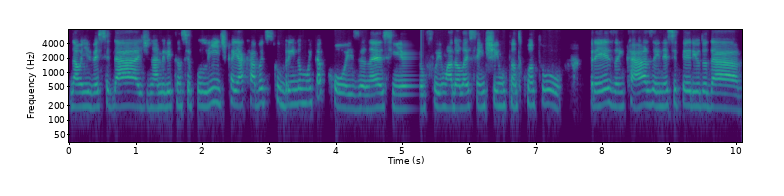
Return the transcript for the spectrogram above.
na universidade, na militância política e acaba descobrindo muita coisa, né? Assim, eu fui uma adolescente um tanto quanto presa em casa e nesse período da,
